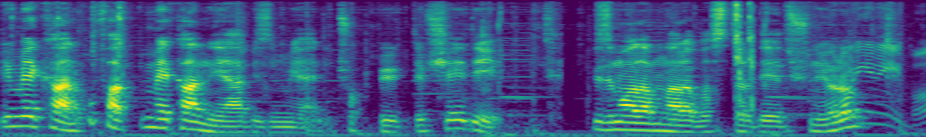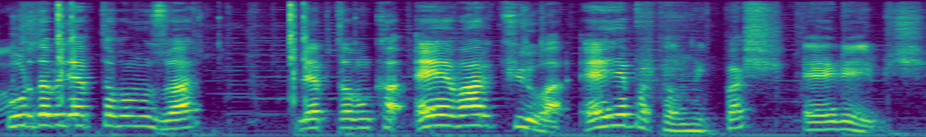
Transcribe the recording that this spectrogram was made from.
bir mekan, ufak bir mekan ya bizim yani. Çok büyük bir şey değil. Bizim adamın arabasıdır diye düşünüyorum. Burada bir laptopumuz var. Laptopun E var, Q var. E'ye bakalım ilk baş. E neymiş?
